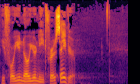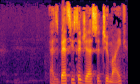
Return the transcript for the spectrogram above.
before you know your need for a Savior. As Betsy suggested to Mike,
